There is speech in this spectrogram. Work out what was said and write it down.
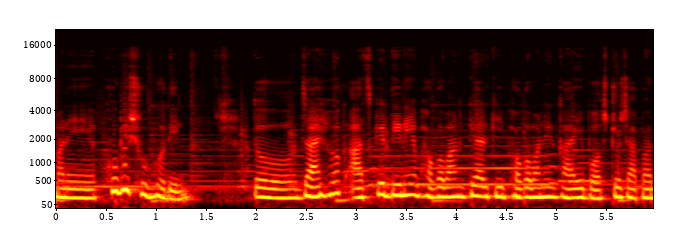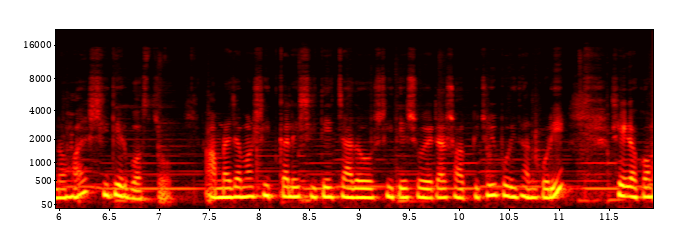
মানে খুবই শুভ দিন। তো যাই হোক, আজকের দিনে ভগবানকে আর কি ভগবানের গায়ে বস্ত্র চাপানো হয়, শীতের বস্ত্র। আমরা যেমন শীতকালে শীতের চাদর, শীতের সোয়েটার সব কিছুই পরিধান করি সেই রকম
